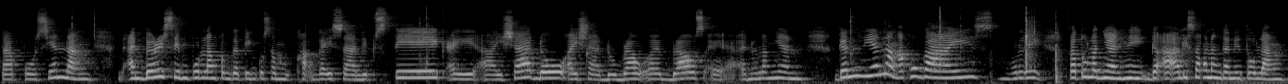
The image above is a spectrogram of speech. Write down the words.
tapos, yan lang. I'm very simple lang pagdating ko sa mukha, guys. Sa lipstick, eye, eyeshadow, eyeshadow, brow, eyebrows, ay, ano lang yan. Ganun yan lang ako, guys. Huli, katulad yan, aalis ako ng ganito lang.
